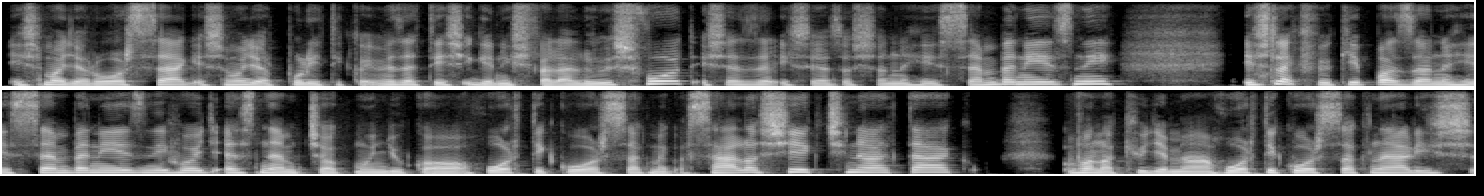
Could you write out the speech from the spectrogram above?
és Magyarország és a magyar politikai vezetés igenis felelős volt, és ezzel iszonyatosan nehéz szembenézni, és legfőképp azzal nehéz szembenézni, hogy ezt nem csak mondjuk a hortikorszak meg a szálasség csinálták, van, aki ugye már a hortikorszaknál is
